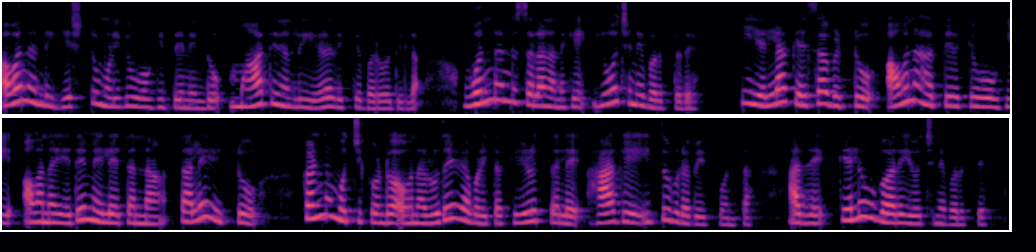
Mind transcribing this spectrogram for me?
ಅವನಲ್ಲಿ ಎಷ್ಟು ಮುಳುಗಿ ಹೋಗಿದ್ದೇನೆಂದು ಮಾತಿನಲ್ಲಿ ಹೇಳಲಿಕ್ಕೆ ಬರೋದಿಲ್ಲ. ಒಂದೊಂದು ಸಲ ನನಗೆ ಯೋಚನೆ ಬರುತ್ತದೆ. ಈ ಎಲ್ಲ ಕೆಲಸ ಬಿಟ್ಟು ಅವನ ಹತ್ತಿರಕ್ಕೆ ಹೋಗಿ ಅವನ ಎದೆ ಮೇಲೆ ತನ್ನ ತಲೆ ಇಟ್ಟು ಕಣ್ಣು ಮುಚ್ಚಿಕೊಂಡು ಅವನ ಹೃದಯದ ಬಡಿತ ಕೇಳುತ್ತಲೇ ಹಾಗೆ ಇದ್ದು ಬಿಡಬೇಕು ಅಂತ. ಆದರೆ ಕೆಲವು ಬಾರಿ ಯೋಚನೆ ಬರುತ್ತೆ.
